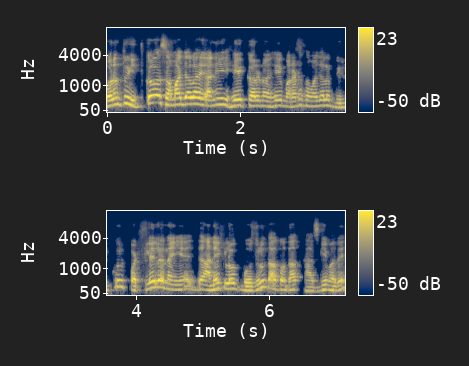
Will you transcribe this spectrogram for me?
परंतु इतकं समाजाला आणि हे करणं हे मराठा समाजाला बिलकुल पटलेलं नाहीये. अनेक लोक बोजरून दाखवतात खासगीमध्ये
